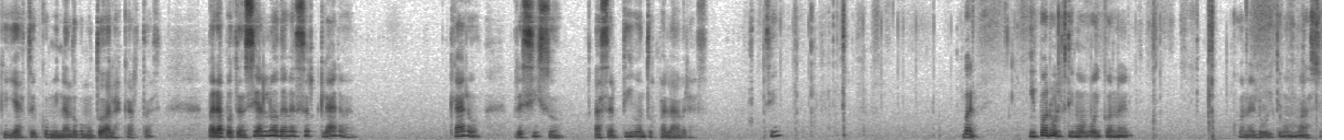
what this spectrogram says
que ya estoy combinando como todas las cartas, para potenciarlo debe ser claro, claro, preciso, asertivo en tus palabras. ¿sí? Bueno, y por último voy con el, con el último mazo.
